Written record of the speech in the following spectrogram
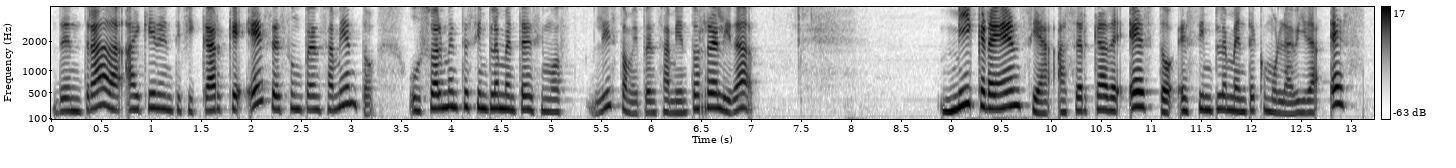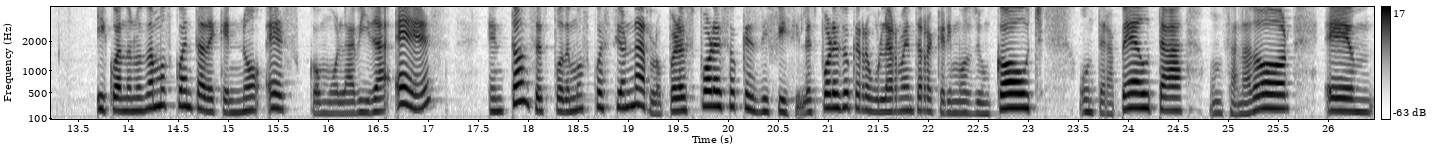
De entrada hay que identificar que ese es un pensamiento. Usualmente simplemente decimos, listo, mi pensamiento es realidad. Mi creencia acerca de esto es simplemente como la vida es. Y cuando nos damos cuenta de que no es como la vida es, entonces podemos cuestionarlo, pero es por eso que es difícil, es por eso que regularmente requerimos de un coach, un terapeuta, un sanador, em,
